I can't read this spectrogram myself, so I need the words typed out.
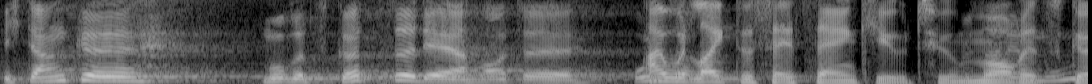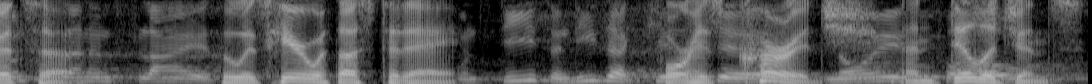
Ich danke Moritz Götze, der heute I would like to say thank you to Moritz Goetze, who is here with us today, for his courage and diligence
